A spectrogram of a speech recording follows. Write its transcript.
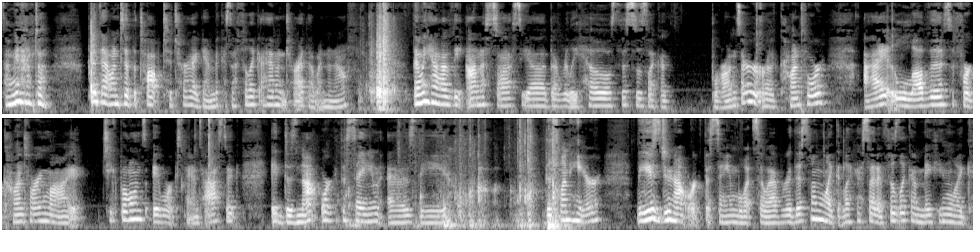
So I'm going to have to put that one to the top to try again because I feel like I haven't tried that one enough. Then we have the Anastasia Beverly Hills. This is like a bronzer or a contour. I love this for contouring my cheekbones. It works fantastic. It does not work the same as the this one here. These do not work the same whatsoever. This one, like like I said, it feels like I'm making like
